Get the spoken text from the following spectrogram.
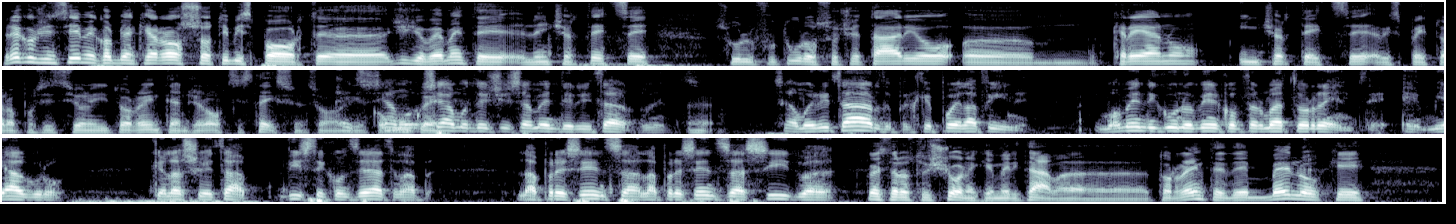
Rieccoci insieme col Biancarosso TV Sport. Eh, Gigi, ovviamente le incertezze sul futuro societario eh, creano incertezze rispetto alla posizione di Torrente e Angelozzi stesso. Insomma, eh, siamo, comunque... siamo, decisamente in ritardo. Eh. Siamo in ritardo perché poi alla fine, il momento in cui uno viene confermato Torrente, e mi auguro che la società, vista e considerata la, la, presenza, la presenza assidua... Questo è lo striscione che meritava uh, Torrente ed è bello che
